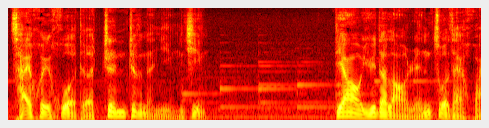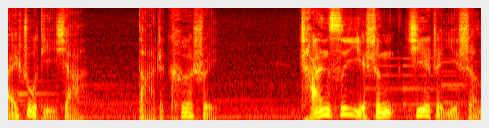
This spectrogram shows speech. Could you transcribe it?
才会获得真正的宁静。钓鱼的老人坐在槐树底下。打着瞌睡，蝉嘶一声接着一声，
